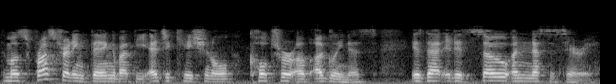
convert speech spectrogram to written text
The most frustrating thing about the educational culture of ugliness is that it is so unnecessary.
